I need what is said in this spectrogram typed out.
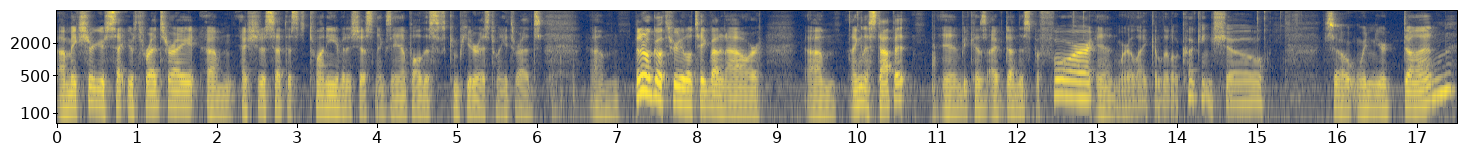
Uh, make sure you set your threads right. Um, I should have set this to 20, but it's just an example. This computer has 20 threads. Um, but it'll go through, it'll take about an hour. Um, I'm going to stop it, and because I've done this before, and we're like a little cooking show. So when you're done,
